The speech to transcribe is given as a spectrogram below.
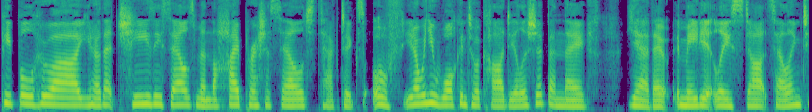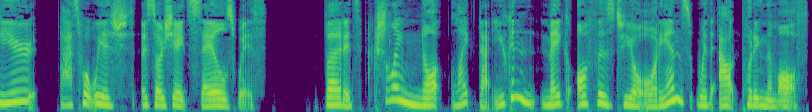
people who are, you know, that cheesy salesman, the high pressure sales tactics. Oof. You know, when you walk into a car dealership and they, yeah, they immediately start selling to you. That's what we associate sales with. But it's actually not like that. You can make offers to your audience without putting them off.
